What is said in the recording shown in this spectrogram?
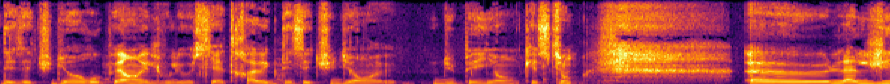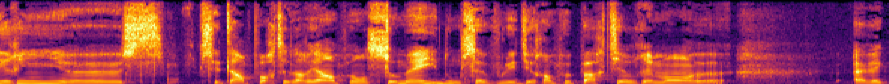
des étudiants européens, et je voulais aussi être avec des étudiants euh, du pays en question. Euh, L'Algérie, c'était un partenariat un peu en sommeil, donc ça voulait dire un peu partir vraiment avec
